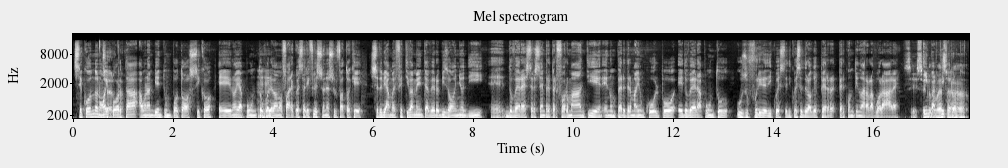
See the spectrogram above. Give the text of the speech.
secondo noi Certo. porta a un ambiente un po' tossico e noi appunto Mhm. volevamo fare questa riflessione sul fatto che se dobbiamo effettivamente avere bisogno di eh, dover essere sempre performanti e, e non perdere mai un colpo e dover appunto usufruire di queste, di queste droghe per, per continuare a lavorare. Sì, secondo me, sarà,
